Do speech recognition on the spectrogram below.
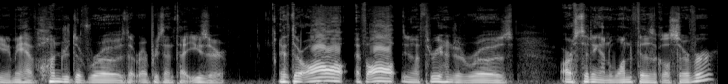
you may have hundreds of rows that represent that user. If they're all if all you know 300 rows are sitting on one physical server,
